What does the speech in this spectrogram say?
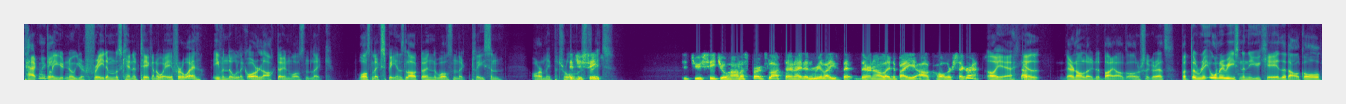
technically you know your freedom was kind of taken away for a while even though like our lockdown wasn't like wasn't like Spain's lockdown there wasn't like police and army patrolling you the see? streets Did you see Johannesburg's lockdown? I didn't realize that they're not allowed to buy alcohol or cigarettes. Oh yeah, yeah. They're not allowed to buy alcohol or cigarettes. But the re- only reason in the UK that alcohol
